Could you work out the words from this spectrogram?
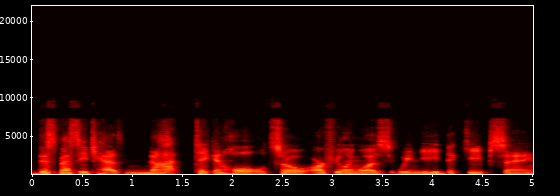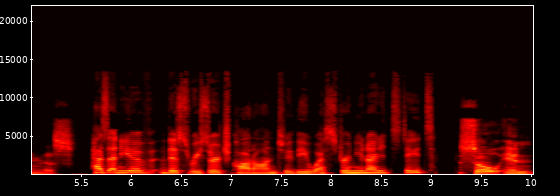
this message has not taken hold. So our feeling was we need to keep saying this. Has any of this research caught on to the Western United States? So, in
